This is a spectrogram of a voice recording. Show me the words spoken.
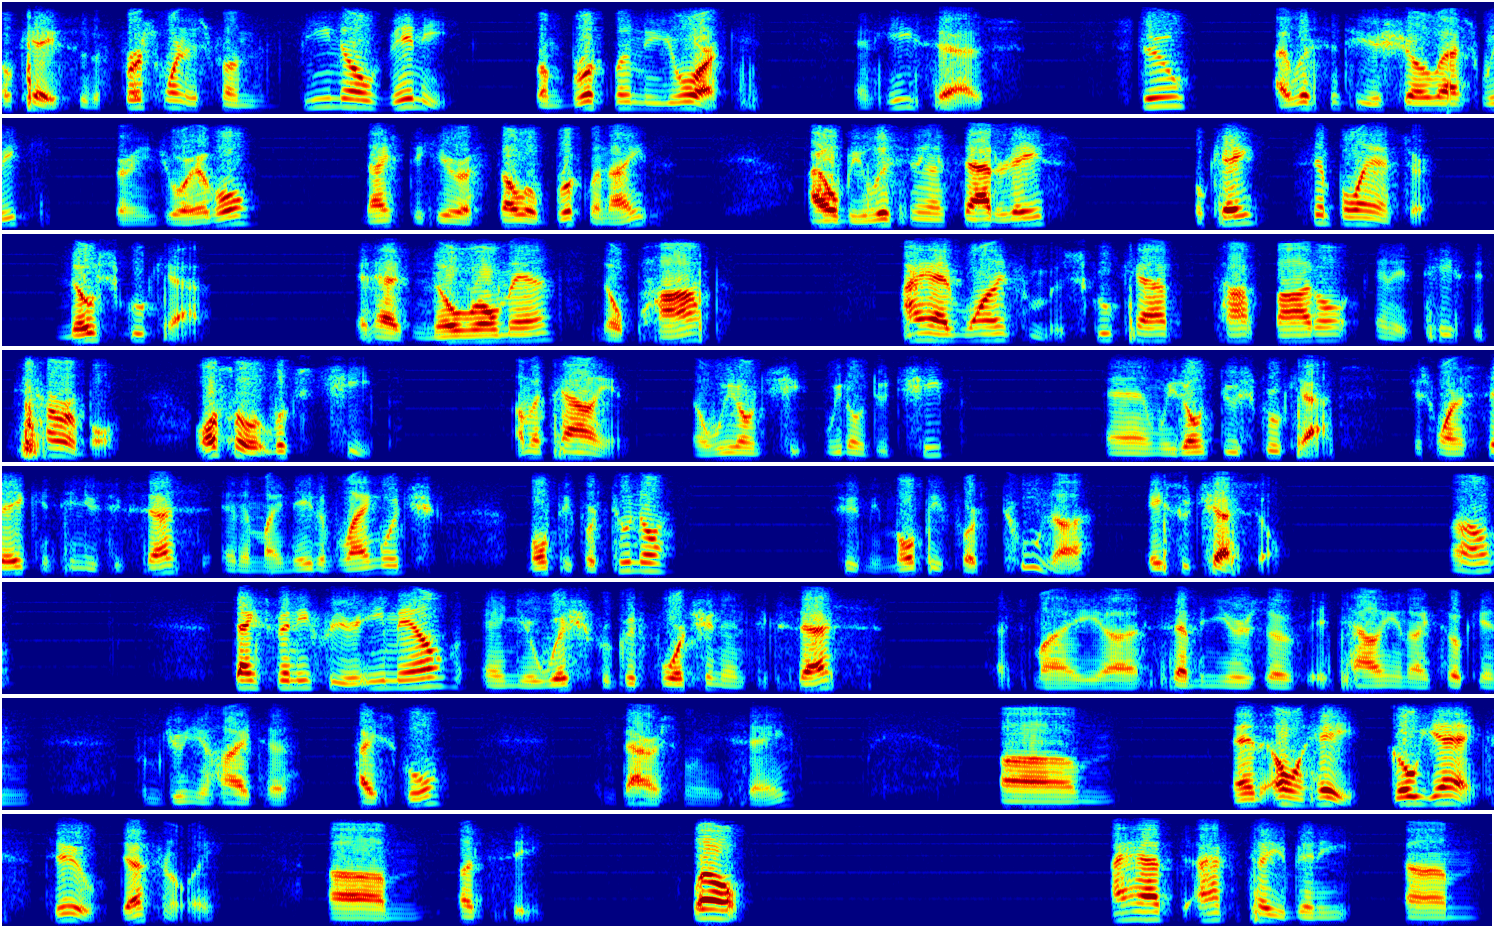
Okay, so the first one is from Vino Vinny from Brooklyn, New York, and he says, Stu, I listened to your show last week. Very enjoyable. Nice to hear a fellow Brooklynite. I will be listening on Saturdays. Okay, simple answer. No screw cap. It has no romance, no pop. I had wine from a screw cap top bottle, and it tasted terrible. Also, it looks cheap. I'm Italian, and we don't cheap, we don't do cheap, and we don't do screw caps. Just want to say continued success, and in my native language, multi fortuna, excuse me, multi fortuna e successo. Well, thanks, Vinny, for your email and your wish for good fortune and success. That's my uh, seven years of Italian I took in from junior high to high school. Embarrassingly saying. Um, and oh, hey, go Yanks too, definitely. Um, let's see. Well, I have to, I have to tell you, Vinny. Um,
